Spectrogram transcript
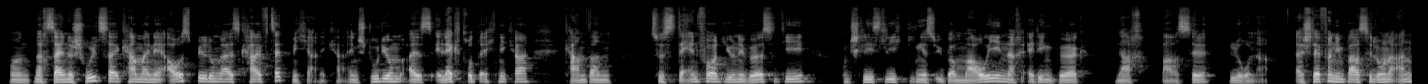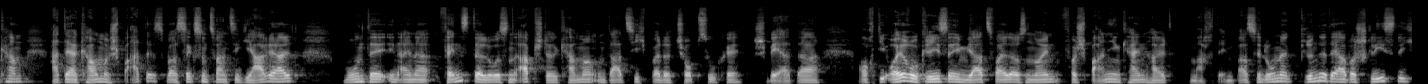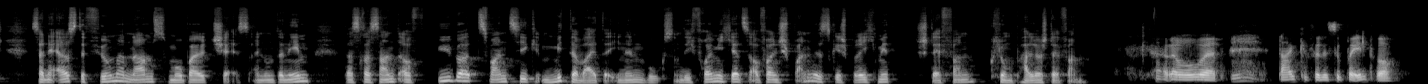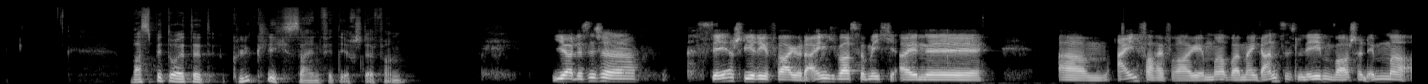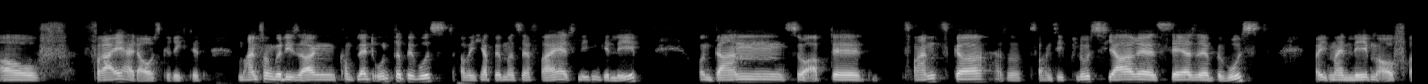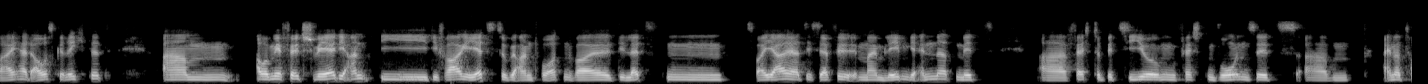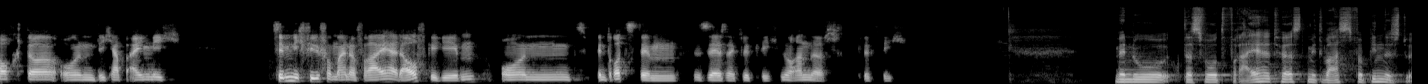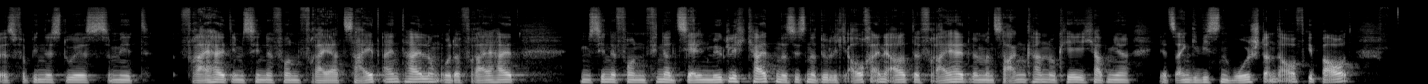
Und nach seiner Schulzeit kam eine Ausbildung als Kfz-Mechaniker. Ein Studium als Elektrotechniker kam dann zur Stanford University und schließlich ging es über Maui nach Edinburgh nach Barcelona. Als Stefan in Barcelona ankam, hatte er kaum Erspartes, war 26 Jahre alt wohnte in einer fensterlosen Abstellkammer und tat sich bei der Jobsuche schwer, da auch die Euro-Krise im Jahr 2009 vor Spanien keinen Halt machte. In Barcelona gründete er aber schließlich seine erste Firma namens Mobile Jazz, ein Unternehmen, das rasant auf über 20 MitarbeiterInnen wuchs. Und ich freue mich jetzt auf ein spannendes Gespräch mit Stefan Klump. Hallo Stefan. Hallo Robert, danke für das super Intro. Was bedeutet glücklich sein für dich, Stefan? Ja, das ist eine sehr schwierige Frage. Oder eigentlich war es für mich eine ähm, einfache Frage immer, weil mein ganzes Leben war schon immer auf Freiheit ausgerichtet. Am Anfang würde ich sagen, komplett unterbewusst, aber ich habe immer sehr freiheitsliebend gelebt. Und dann so ab der 20er, also 20 plus Jahre, sehr, sehr bewusst, weil ich mein Leben auf Freiheit ausgerichtet. Ähm, aber mir fällt schwer, die, die, die Frage jetzt zu beantworten, weil die letzten zwei Jahre hat sich sehr viel in meinem Leben geändert mit äh, fester Beziehung, festem Wohnsitz, ähm, einer Tochter und ich habe eigentlich ziemlich viel von meiner Freiheit aufgegeben und bin trotzdem sehr, sehr glücklich, nur anders glücklich. Wenn du das Wort Freiheit hörst, mit was verbindest du es? Verbindest du es mit Freiheit im Sinne von freier Zeiteinteilung oder Freiheit im Sinne von finanziellen Möglichkeiten. Das ist natürlich auch eine Art der Freiheit, wenn man sagen kann, okay, ich habe mir jetzt einen gewissen Wohlstand aufgebaut.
